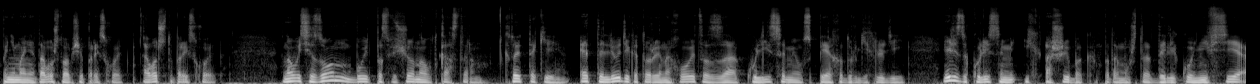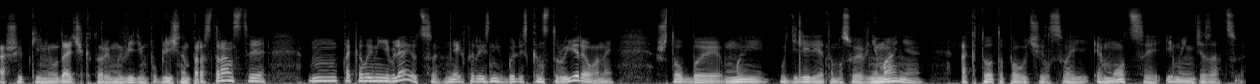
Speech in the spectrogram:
понимание того, что вообще происходит. А вот что происходит. Новый сезон будет посвящен ауткастерам. Кто это такие? Это люди, которые находятся за кулисами успеха других людей или за кулисами их ошибок, потому что далеко не все ошибки и неудачи, которые мы видим в публичном пространстве, таковыми являются. Некоторые из них были сконструированы, чтобы мы уделили этому свое внимание – а кто-то получил свои эмоции и монетизацию.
